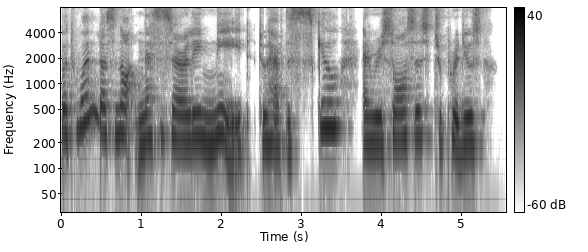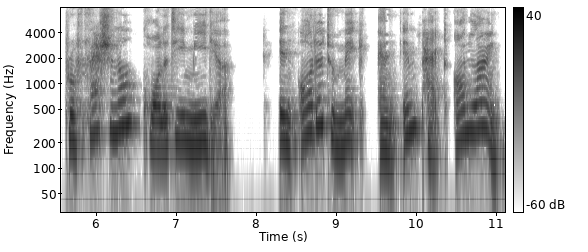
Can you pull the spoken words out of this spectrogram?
But one does not necessarily need to have the skill and resources to produce professional quality media in order to make an impact online.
